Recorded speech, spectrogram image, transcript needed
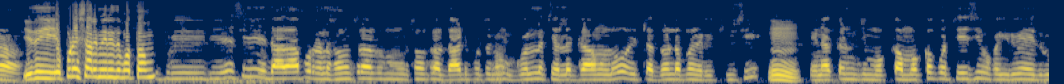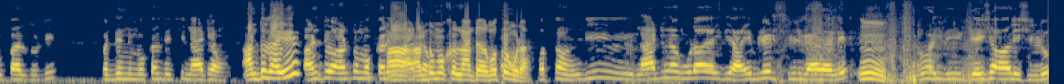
ఆ, ఇది ఎప్పుడు వేసారు మీరు ఇది మొత్తం? ఇప్పుడు ఇది వేసి దాదాపు రెండు సంవత్సరాలు మూడు సంవత్సరాలు దాటిపోతుంది. గొల్ల చెర్ల గ్రామంలో ఇట్లా దొండపందిరి చూసి ఉమ్. నేను అక్కడ నుంచి మొక్క మొక్కకు వచ్చేసి ఒక ఇరవై ఐదు రూపాయలతోటి పద్దెనిమిది మొక్కలు తెచ్చి నాటాము. అంటున్నాయి అంటూ అంటూ మొక్కలు. అంటు మొక్కలు నాటారు మొత్తం కూడా? మొత్తం. ఇది నాటినా కూడా ఇది హైబ్రిడ్ సీడ్ కాదండి. ఇది దేశవాళీ సీడు.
